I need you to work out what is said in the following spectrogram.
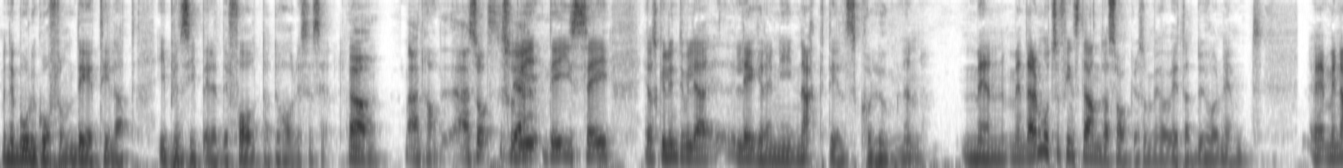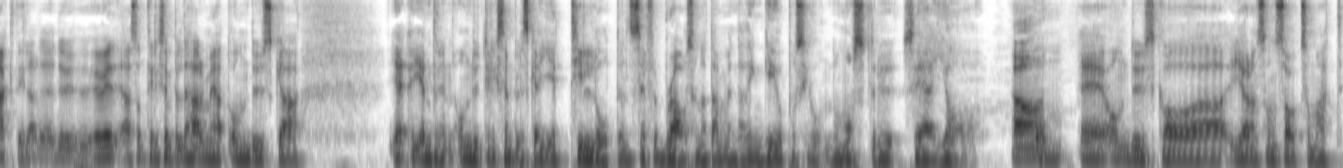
Men det borde gå från det till att i princip är det default att du har SSL. Ja. Att, Ja. att, så så det, det i sig... Jag skulle inte vilja lägga den i nackdelskolumnen. Men, men däremot så finns det andra saker som jag vet att du har nämnt. Eh, Med nackdelar. Du, vet, alltså till exempel det här med att om du ska... eh, Egentligen, om du till exempel ska ge tillåtelse för browsern att använda din geoposition. Då måste du säga ja. ja. Om, eh, om du ska göra en sån sak som att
